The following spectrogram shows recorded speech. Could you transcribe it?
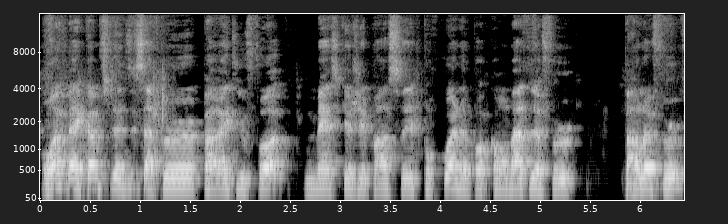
Ouais, ben comme tu l'as dit, ça peut paraître loufoque, mais ce que j'ai pensé, pourquoi ne pas combattre le feu par le feu?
